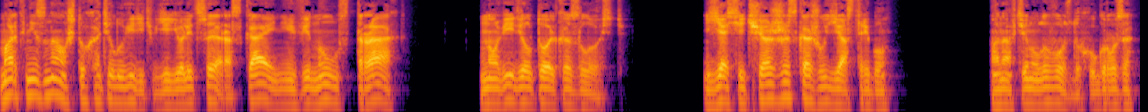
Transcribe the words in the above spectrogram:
Марк не знал, что хотел увидеть в ее лице раскаяние, вину, страх, но видел только злость. «Я сейчас же скажу ястребу», она втянула воздух, угроза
